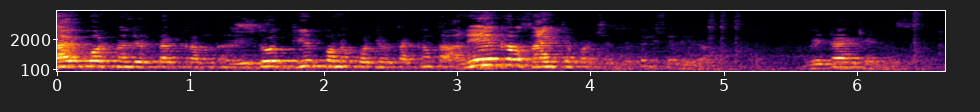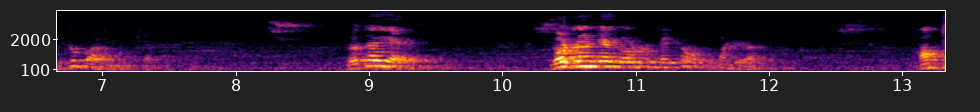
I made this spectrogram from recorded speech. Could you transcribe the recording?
ಹೈಕೋರ್ಟ್ನಲ್ಲಿರ್ತಕ್ಕಂಥ, ಇದು ತೀರ್ಪನ್ನು ಕೊಟ್ಟಿರ್ತಕ್ಕಂಥ ಅನೇಕರು ಸಾಹಿತ್ಯ ಪರಿಷತ್ ಜೊತೆಗೆ ಸೇರಿದ್ದಾರೆ. ರಿಟೈರ್ಡ್ ಇದು ಭಾಳ ಮುಖ್ಯ ಜೊತೆಗೆ ದೊಡ್ಡರಂಗೇಗೌಡರು ಸಹಿತ ಒಪ್ಕೊಂಡಿದ್ದಾರೆ. ಹಂಪ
